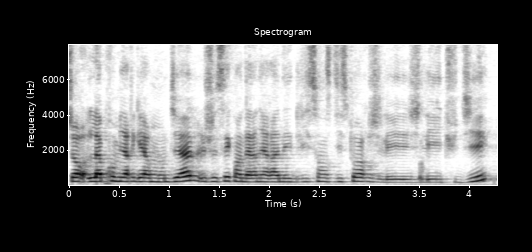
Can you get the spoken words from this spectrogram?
Genre, la Première Guerre mondiale, je sais qu'en dernière année de licence d'histoire, je l'ai je l'ai étudié.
